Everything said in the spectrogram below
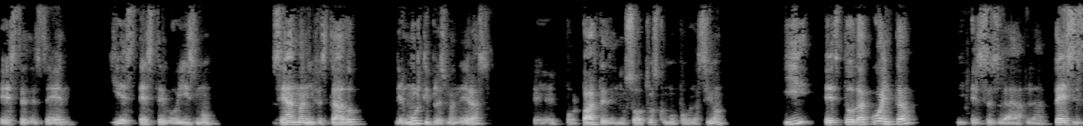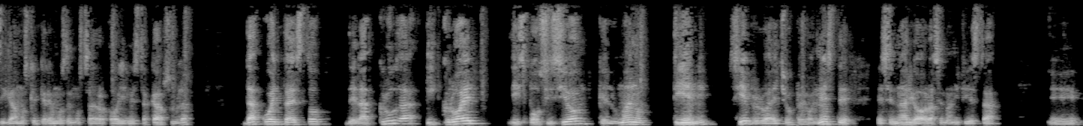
este desdén y este egoísmo se han manifestado de múltiples maneras eh, por parte de nosotros como población y esto da cuenta, esa es la, la, tesis, digamos, que queremos demostrar hoy en esta cápsula, da cuenta esto de la cruda y cruel disposición que el humano tiene, siempre lo ha hecho, pero en este escenario ahora se manifiesta eh,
